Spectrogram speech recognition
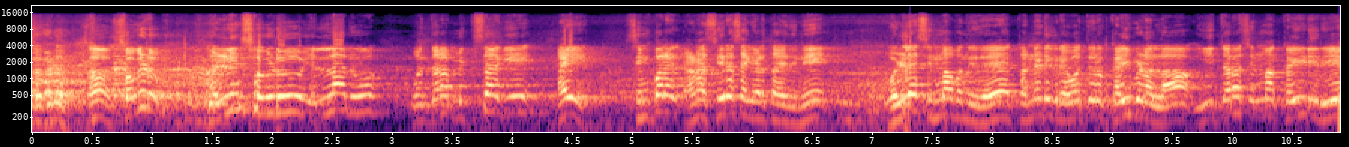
ಸೊಗಡು. ಸೊಗಡು. ಹಳ್ಳಿ ಸೊಗಡು ಎಲ್ಲಾನು ಒಂಥರ ಮಿಕ್ಸ್ ಆಗಿ ಐ ಸಿಂಪಲ್ ಆಗಿ ಅಣ್ಣ ಸೀರಿಯಸ್ ಆಗಿ ಹೇಳ್ತಾ ಇದ್ದೀನಿ. ಒಳ್ಳೆ ಸಿನಿಮಾ ಬಂದಿದೆ. ಕನ್ನಡಿಗರು ಯಾವತ್ತಿರೋ ಕೈ ಬಿಡಲ್ಲ. ಈ ತರ ಸಿನಿಮಾ ಕೈ ಹಿಡೀರಿ.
